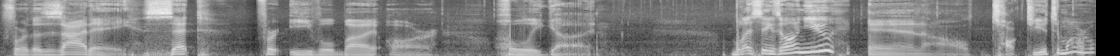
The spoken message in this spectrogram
for the Tsade set for evil by our holy God. Blessings on you, and I'll talk to you tomorrow.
